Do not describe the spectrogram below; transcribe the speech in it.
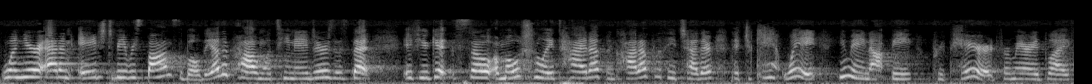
when you're at an age to be responsible. The other problem with teenagers is that if you get so emotionally tied up and caught up with each other that you can't wait, you may not be prepared for married life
